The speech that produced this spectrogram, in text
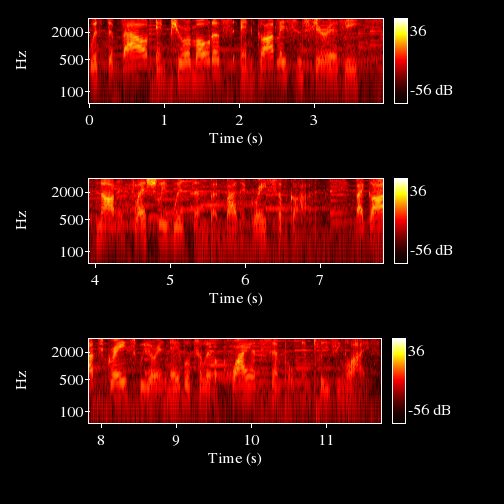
with devout and pure motives and godly sincerity, not in fleshly wisdom, but by the grace of God. By God's grace, we are enabled to live a quiet, simple, and pleasing life.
